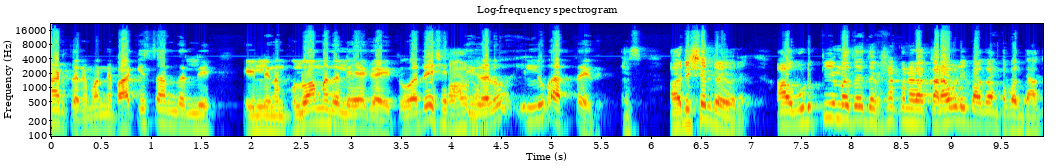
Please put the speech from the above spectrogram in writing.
ಮಾಡ್ತಾರೆ. ಮೊನ್ನೆ ಪಾಕಿಸ್ತಾನದಲ್ಲಿ ಇಲ್ಲಿ ನಮ್ಮ ಪುಲ್ವಾಮಾದಲ್ಲಿ ಹೇಗಾಯಿತು? ಅದೇ ಶಕ್ತಿಗಳು ಇಲ್ಲೂ ಆಗ್ತಾ ಇದೆ. ನಿಶನ್ ನಿಶಾನ್ ಅವರೇ ಆ ಉಡುಪಿ ಮತ್ತು ದಕ್ಷಿಣ ಕನ್ನಡ ಕರಾವಳಿ ಭಾಗ ಅಂತ ಬಂದಾಗ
